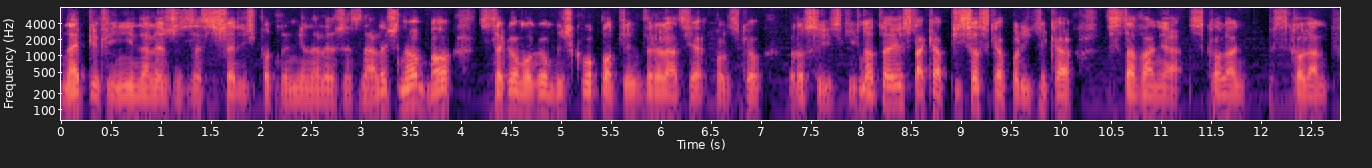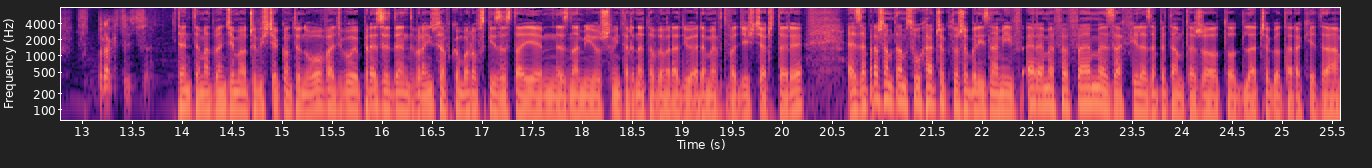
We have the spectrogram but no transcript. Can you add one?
Najpierw jej nie należy zestrzelić, potem nie należy znaleźć, no bo z tego mogą być kłopoty w relacjach polsko-rosyjskich. No to jest taka pisowska polityka wstawania z kolan, z kolan w praktyce. Ten temat będziemy oczywiście kontynuować. Były prezydent Bronisław Komorowski zostaje z nami już w internetowym radiu RMF24. E, Zapraszam tam słuchaczy, którzy byli z nami w RMF FM. Za chwilę zapytam też o to, dlaczego ta rakieta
